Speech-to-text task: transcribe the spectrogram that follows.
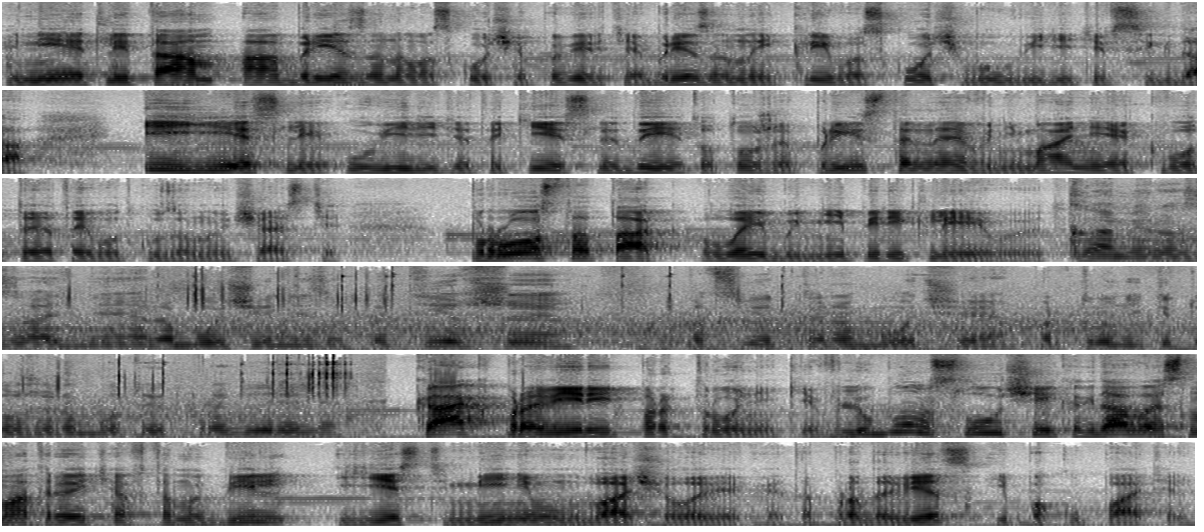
нет ли там обрезанного скотча. Поверьте, обрезанный криво скотч вы увидите всегда. И если увидите такие следы, то тоже пристальное внимание к вот этой вот кузовной части. Просто так лейбы не переклеивают. Камера задняя рабочая, не запотевшая. Подсветка рабочая. Парктроники тоже работают, проверили. Как проверить парктроники? В любом случае, когда вы осматриваете автомобиль, есть минимум два человека. Это продавец и покупатель.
